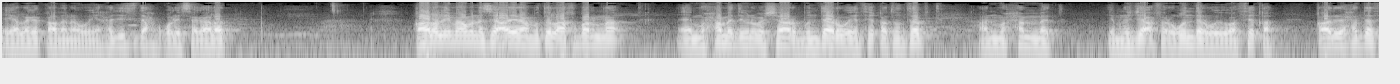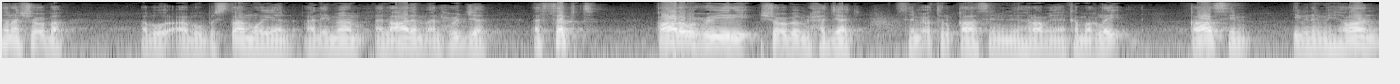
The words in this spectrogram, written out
ayaa laga qaadana weyan xadid saddex boqol iyo sagaalaad. Qala imam nasai aleh raxmat llah akhbarna moxamed ibn bashaar bundar weyan hiqat thabt can moxamed ibn jacfar gundar wey waa hiqa qala xadathana shucba abu bustam weeyaan alimaam alcalam alxuja athabt qaala wuxuu yihi shucba ibn xajaaj samictu qasim ibn mihran ayaan ka maqlay. Qasim ibn mihran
